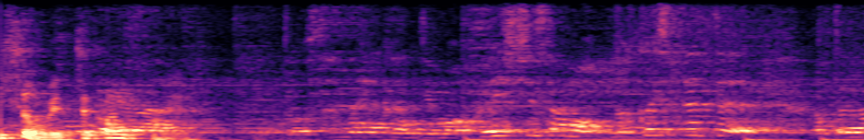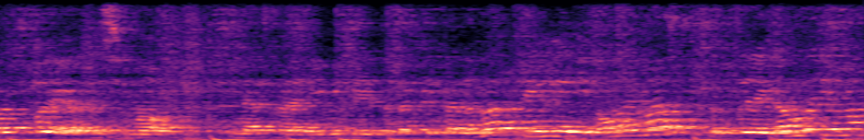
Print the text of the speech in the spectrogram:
衣装めっちゃ可愛いですね。幼い感じもフレッシュさも残しつつ大人っぽい私も皆さんに見ていただけたらなっていうふうに思います撮影頑張りま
